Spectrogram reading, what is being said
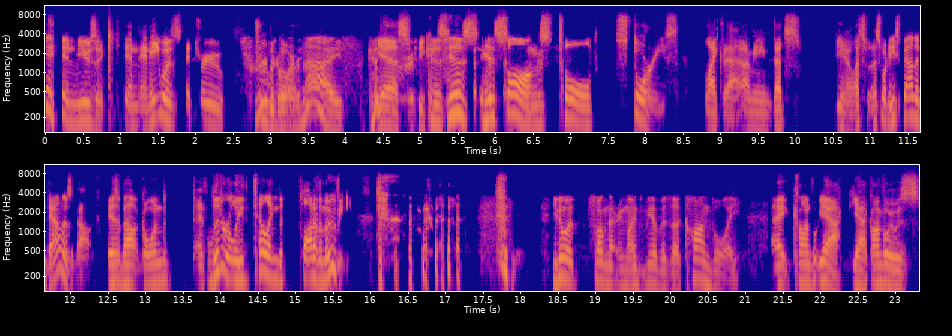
in music, and, and he was a true Troubadour. Nice. Good yes word. because his his songs told stories like that. I mean, that's you know that's that's what Eastbound and Down is about. Is about going to literally telling the plot of the movie. You know what song that reminds me of is a convoy. I, Convoy, yeah, yeah, Convoy was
